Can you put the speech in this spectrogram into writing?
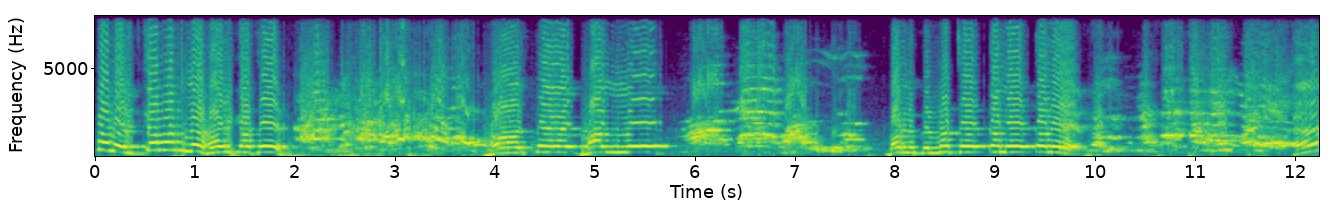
বানর কেমন লাফাই গাছে? হাতে ভাল্লুক। ভাল্লুকের মাছের তলে তলে। হ্যাঁ?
